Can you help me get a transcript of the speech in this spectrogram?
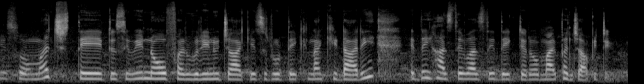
ਥੈਂਕ ਯੂ ਸੋ ਮੱਚ ਤੇ ਤੁਸੀਂ ਵੀ 9 ਫਰਵਰੀ ਨੂੰ ਜਾ ਕੇ ਜ਼ਰੂਰ ਦੇਖਣਾ ਖਿਡਾਰੀ। ਇਦਾਂ ਹੀ ਹੱਸਦੇ ਵੱਸਦੇ ਦੇਖਦੇ ਰਹੋ ਮਾਈ ਪੰਜਾਬੀ ਟੀਵੀ।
